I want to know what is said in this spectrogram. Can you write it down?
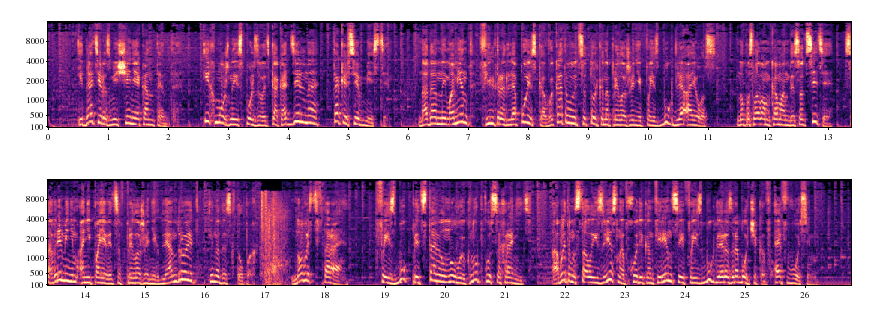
и дате размещения контента. Их можно использовать как отдельно, так и все вместе – на данный момент фильтры для поиска выкатываются только на приложении Facebook для iOS. Но по словам команды соцсети, со временем они появятся в приложениях для Android и на десктопах. Новость вторая. Facebook представил новую кнопку «Сохранить». Об этом стало известно в ходе конференции Facebook для разработчиков F8.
